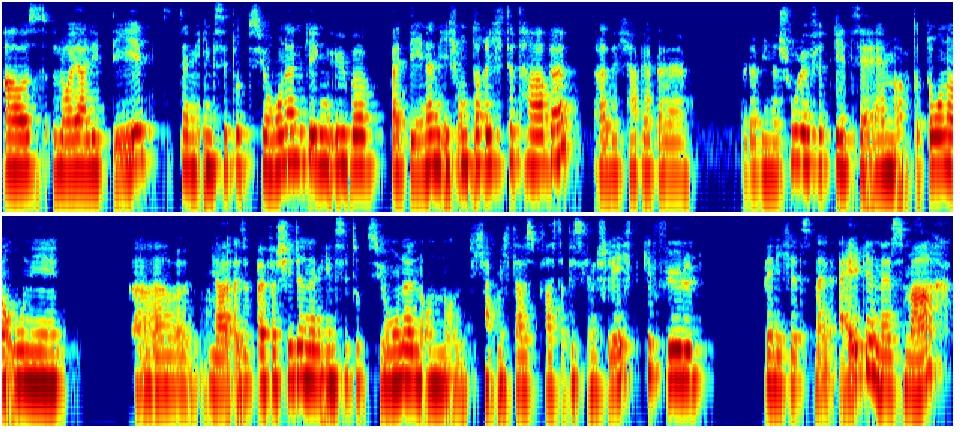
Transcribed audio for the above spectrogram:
aus Loyalität den Institutionen gegenüber, bei denen ich unterrichtet habe. Also ich habe ja bei bei der Wiener Schule für TCM, auf der Donau-Uni, äh, ja, also bei verschiedenen Institutionen und, und ich habe mich da fast ein bisschen schlecht gefühlt, wenn ich jetzt mein eigenes mache.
